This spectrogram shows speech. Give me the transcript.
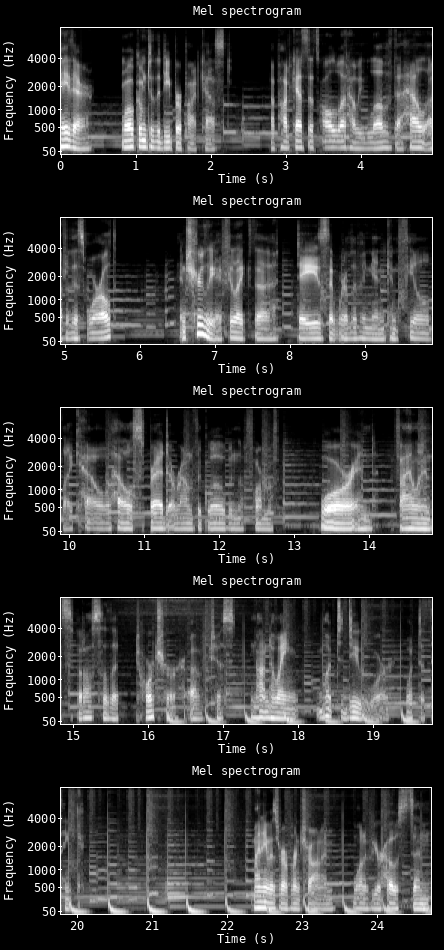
Hey there. Welcome to the Deeper Podcast, a podcast that's all about how we love the hell out of this world. And truly, I feel like the days that we're living in can feel like hell, hell spread around the globe in the form of war and violence, but also the torture of just not knowing what to do or what to think. My name is Reverend Sean. I'm one of your hosts, and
